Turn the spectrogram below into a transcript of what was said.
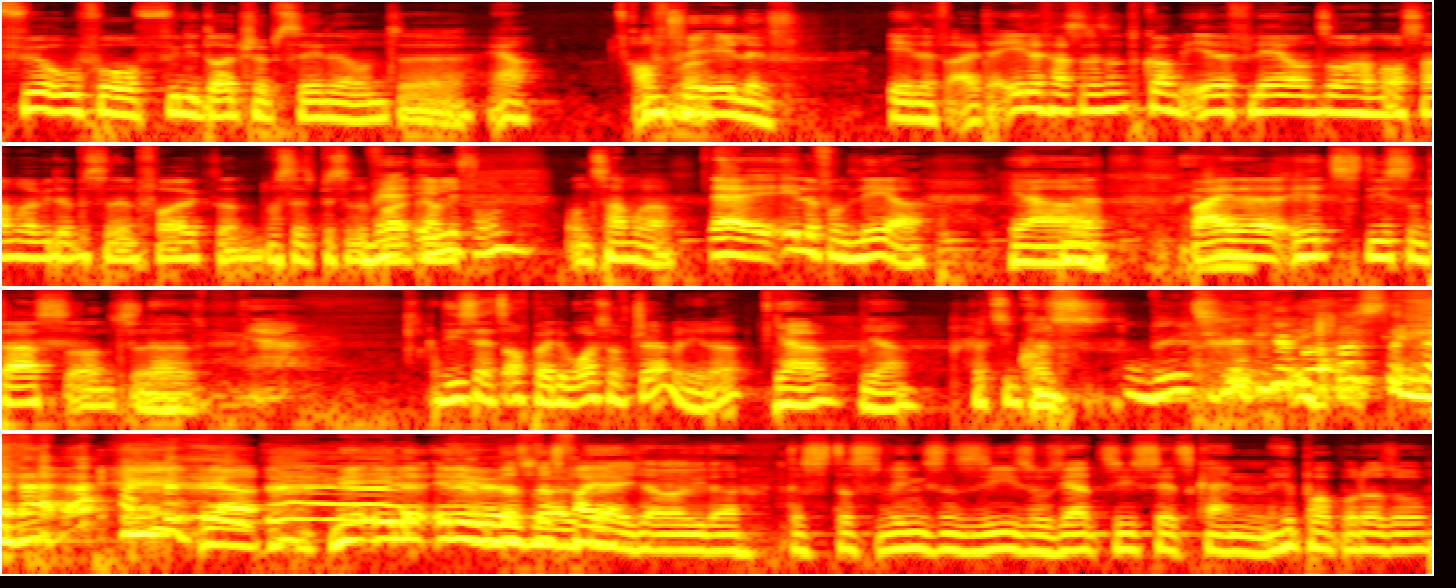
Für UFO, für die deutsche Szene und äh, ja. Und für wir. Elif. Elif, Alter. Elif, hast du das mitbekommen? Elif, Lea und so haben auch Samra wieder ein bisschen entfolgt. Und was ist ein bisschen Wer entfolgt? haben? Elif und? Und Samra. Äh, Elif und Lea. Ja. Ja. Beide Hits, dies und das. Und Sind äh, da- die ist jetzt auch bei The Voice of Germany, ne? Ja, ja. Hat sie ein cooles Bild gepostet. Ja, nee, Ele, Ele, Elif, das, das feiere ich aber wieder. Das, das wenigstens sie so. Sie hat, sie ist jetzt kein Hip-Hop oder so,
